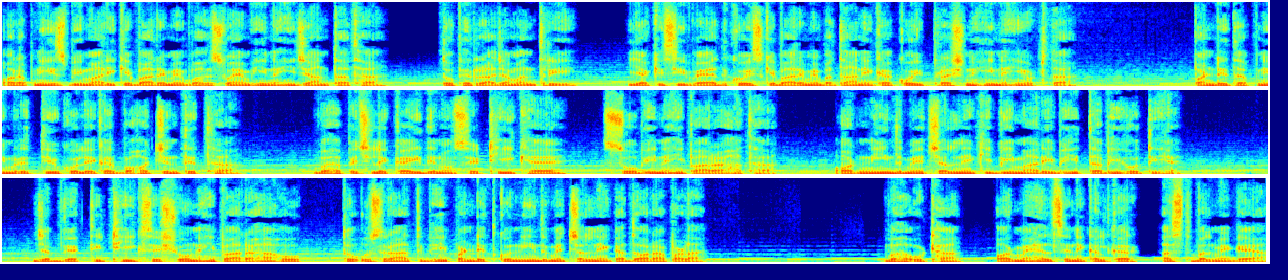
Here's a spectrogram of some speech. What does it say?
और अपनी इस बीमारी के बारे में वह स्वयं ही नहीं जानता था तो फिर राजा मंत्री या किसी वैद को इसके बारे में बताने का कोई प्रश्न ही नहीं उठता। पंडित अपनी मृत्यु को लेकर बहुत चिंतित था। वह पिछले कई दिनों से ठीक है, सो भी नहीं पा रहा था, और नींद में चलने की बीमारी भी तभी होती है। जब व्यक्ति ठीक से सो नहीं पा रहा हो तो उस रात भी पंडित को नींद में चलने का दौरा पड़ा। वह उठा और महल से निकलकर अस्तबल में गया,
